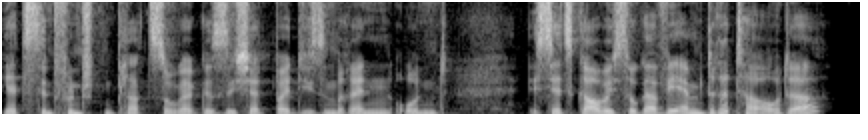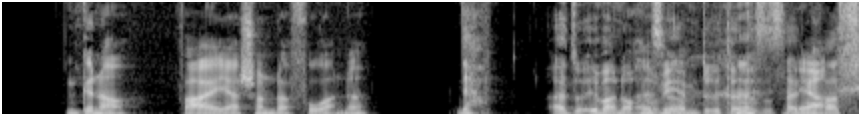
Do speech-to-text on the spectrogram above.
jetzt den fünften Platz sogar gesichert bei diesem Rennen und ist jetzt, glaube ich, sogar WM-Dritter, oder? Genau, war er ja schon davor, ne? Ja, also immer noch also, WM-Dritter, das ist halt ja. krass.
